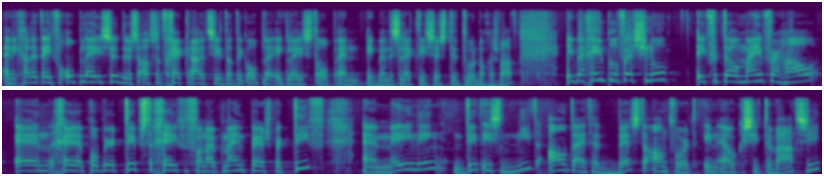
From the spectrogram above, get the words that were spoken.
en ik ga dit even oplezen. Dus als het gek uitziet dat ik oplees, ik lees het op. En ik ben dyslectisch, dus dit wordt nog eens wat. Ik ben geen professional. Ik vertel mijn verhaal en probeer tips te geven vanuit mijn perspectief en mening. Dit is niet altijd het beste antwoord in elke situatie.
